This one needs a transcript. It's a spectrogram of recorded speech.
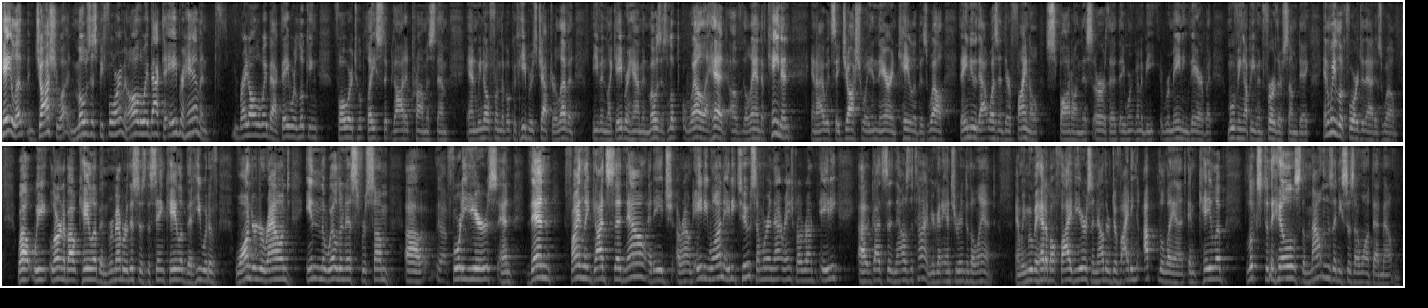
Caleb and Joshua and Moses before him, and all the way back to Abraham and right all the way back, they were looking forward to a place that God had promised them. And we know from the book of Hebrews, chapter 11, even like Abraham and Moses looked well ahead of the land of Canaan, and I would say Joshua in there and Caleb as well. They knew that wasn't their final spot on this earth, that they weren't going to be remaining there, but moving up even further someday. And we look forward to that as well. Well, we learn about Caleb, and remember, this is the same Caleb that he would have wandered around in the wilderness for some uh, 40 years. And then finally, God said, now at age around 81, 82, somewhere in that range, probably around 80, uh, God said, now's the time. You're going to enter into the land. And we move ahead about five years, and now they're dividing up the land. And Caleb looks to the hills, the mountains, and he says, I want that mountain.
